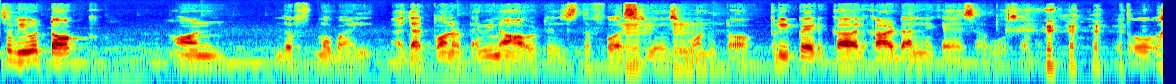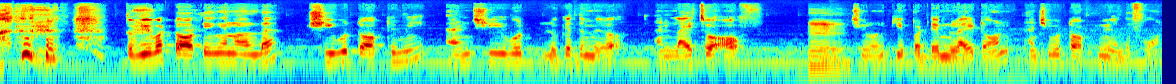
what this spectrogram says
so we would talk on the mobile at that point of time. You know how it is. The first mm-hmm. years you want to hmm. talk prepaid ka card dalne ka aisa wo sab so so we were talking and all that. She would talk to me and she would look at the mirror and lights were off. Mm. she would keep a dim light on and she would talk to me on the phone.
